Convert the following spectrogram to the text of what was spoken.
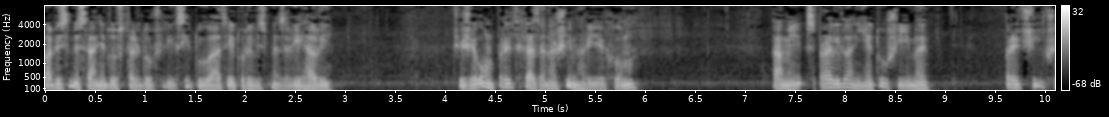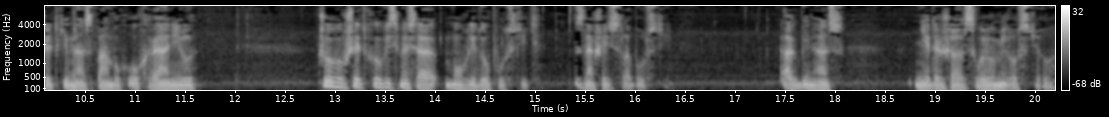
aby sme sa nedostali do určitých situácií, ktoré by sme zlyhali, Čiže on predchádza našim hriechom a my spravidla netušíme, prečí všetkým nás Pán Boh ochránil, čoho všetko by sme sa mohli dopustiť z našej slabosti, ak by nás nedržal svojou milosťou.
